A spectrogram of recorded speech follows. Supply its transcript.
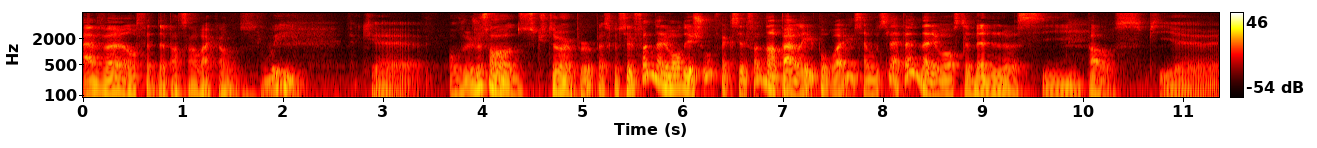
avant, en fait, de partir en vacances. Oui. Fait que on veut juste en discuter un peu parce que c'est le fun d'aller voir des shows, fait que c'est le fun d'en parler pour ouais, ça vaut-il la peine d'aller voir cette band là s'il passe? Puis euh,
